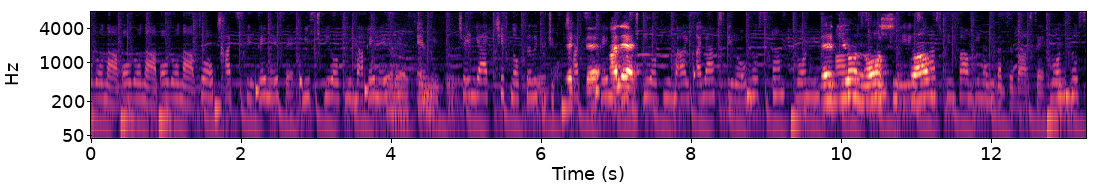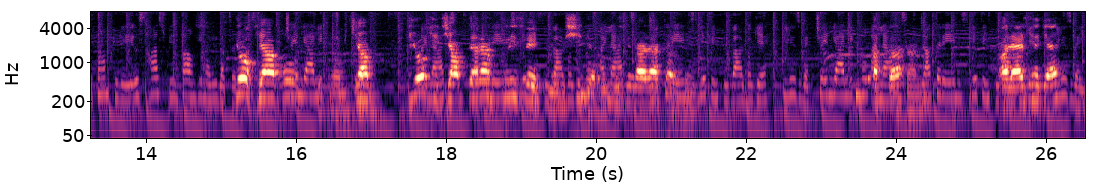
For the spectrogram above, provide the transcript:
Olona, Olona, Olona, Touch, Hats 1, PMS, Mist 1 of 20, PMS, Emdi, Çengel, çift noktalı küçük, Hats 1, PMS, 1 of 20, Alaks 1 of, No Stamp, Warning, Ne diyor, No Stamp? Has been found in Arigatı Base, Warning, No Stamp, Players, Has been found in Arigatı Base. Yok ya bu, Çengelli küçük, ya diyor ki cevap veren please wait diyor. Bir şey diyor. Bizimle alakalı değil. Hatta alerjine gel. Please wait.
